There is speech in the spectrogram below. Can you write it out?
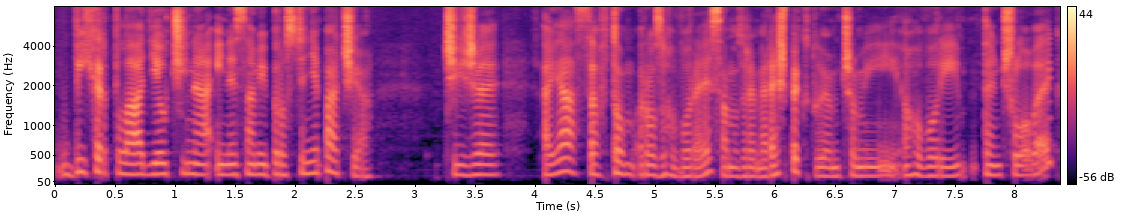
vychrtlá dievčina, iné sa mi proste nepáčia. Čiže a ja sa v tom rozhovore samozrejme rešpektujem, čo mi hovorí ten človek,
